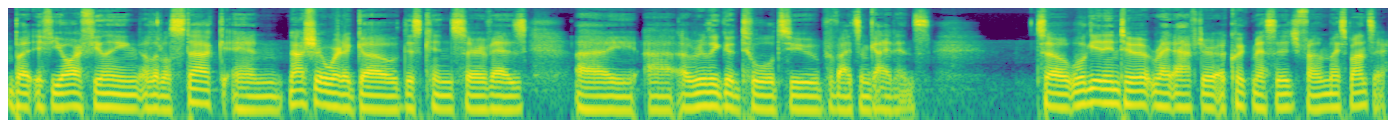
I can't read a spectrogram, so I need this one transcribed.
But if you are feeling a little stuck and not sure where to go, this can serve as a a really good tool to provide some guidance. So we'll get into it right after a quick message from my sponsor.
